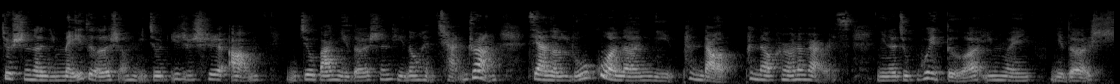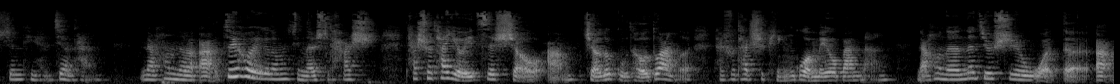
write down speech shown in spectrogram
就是呢，你没得的时候你就一直吃啊、你就把你的身体弄很强壮。这样呢，如果呢你碰到碰到 coronavirus，你呢就不会得，因为你的身体很健康。然后呢啊，最后一个东西呢是他是他说他有一次手啊手的骨头断了，他说他吃苹果没有帮忙。然后呢，那就是我的啊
